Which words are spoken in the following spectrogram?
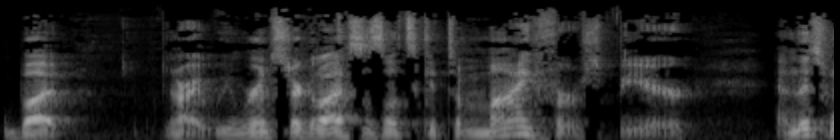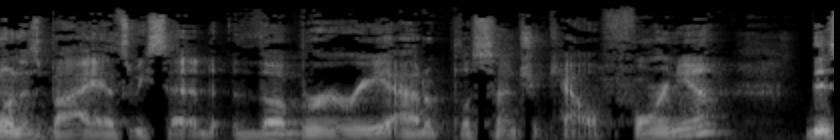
But all right, we rinsed our glasses. Let's get to my first beer, and this one is by, as we said, the Bruery out of Placentia, California. This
